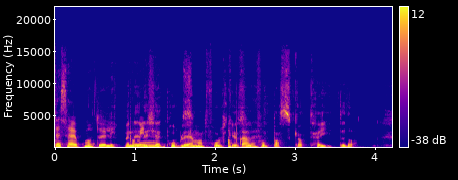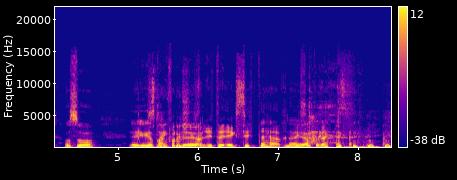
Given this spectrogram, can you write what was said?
det ser jeg på en måte litt Men på er det ikke et problem at folk er så oppgave. forbaska teite, da? Altså, jeg, jeg har Snakk tenkt for deg sjøl. Jeg sitter her. Nei, Jeg sitter ja.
